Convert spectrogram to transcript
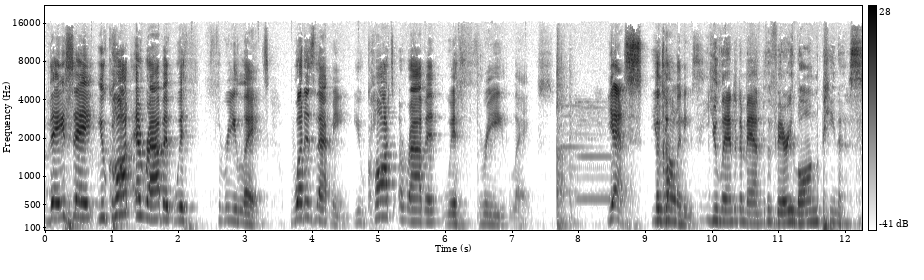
they say, You caught a rabbit with three legs. What does that mean? You caught a rabbit with three legs. Yes, the la- colonies. You landed a man with a very long penis.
